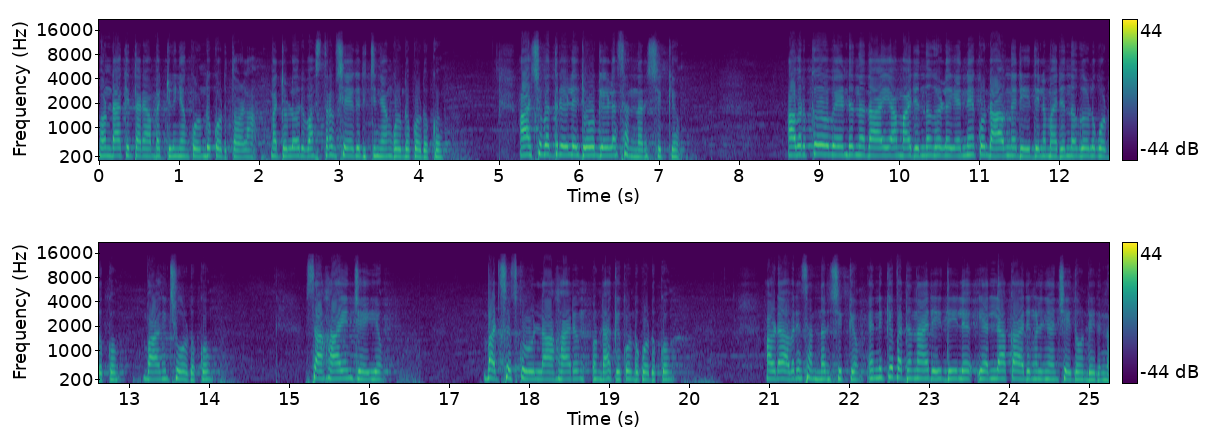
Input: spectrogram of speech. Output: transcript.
ഉണ്ടാക്കി തരാൻ പറ്റുമെങ്കിൽ ഞാൻ കൊണ്ടു കൊടുത്തോളാം. മറ്റുള്ളവർ വസ്ത്രം ശേഖരിച്ച് ഞാൻ കൊണ്ടു കൊടുക്കും. ആശുപത്രിയിൽ രോഗികളെ സന്ദർശിക്കും. അവർക്ക് വേണ്ടുന്നതായ മരുന്നുകൾ എന്നെ കൊണ്ടാവുന്ന രീതിയിൽ മരുന്നുകൾ കൊടുക്കും വാങ്ങിച്ചു കൊടുക്കും. സഹായം ചെയ്യും. ബഡ്സ് സ്കൂളിൽ ആഹാരം ഉണ്ടാക്കിക്കൊണ്ട് കൊടുക്കും. അവിടെ അവരെ സന്ദർശിക്കും. എനിക്ക് പറ്റുന്ന രീതിയിൽ എല്ലാ കാര്യങ്ങളും ഞാൻ ചെയ്തുകൊണ്ടിരുന്നു.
